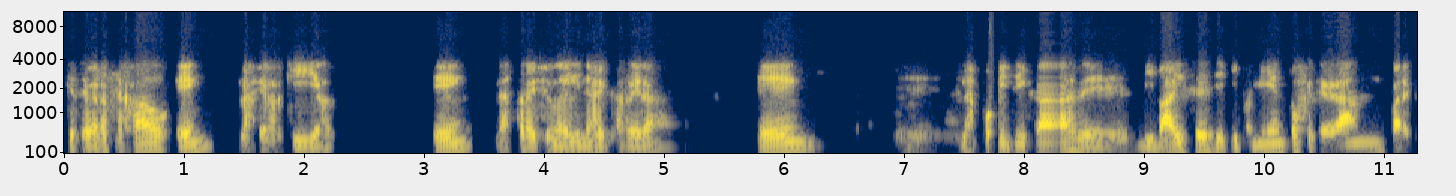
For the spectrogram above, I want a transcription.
que se ve reflejado en la jerarquía, en las tradicionales líneas de carrera, en eh, las políticas de devices y equipamientos que te dan para que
